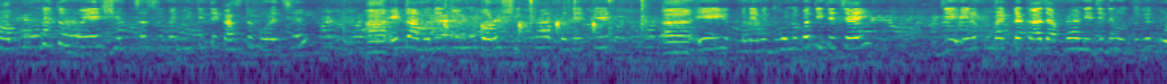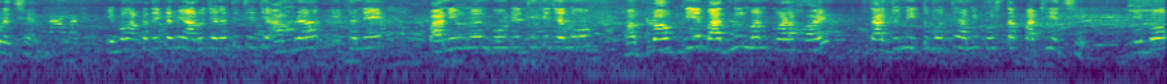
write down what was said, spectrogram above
সম্মিলিত হয়ে স্বেচ্ছাশ্রমের ভিত্তিতে কাজটা করেছেন এটা আমাদের জন্য বড় শিক্ষা। আপনাদেরকে এই মানে আমি ধন্যবাদ দিতে চাই যে এরকম একটা কাজ আপনারা নিজেদের উদ্যোগে করেছেন। এবং আপনাদেরকে আমি আরও জানাতে চাই যে আমরা এখানে পানি উন্নয়ন বোর্ডের থেকে যেন ব্লক দিয়ে বাঁধ নির্মাণ করা হয় তার জন্য ইতিমধ্যে আমি প্রস্তাব পাঠিয়েছি। এবং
